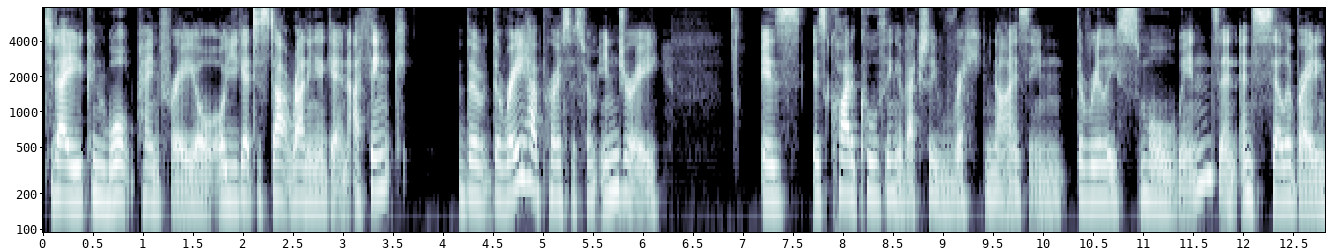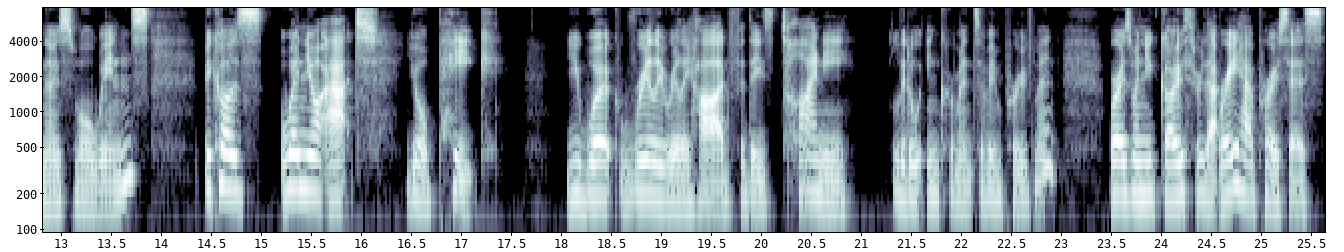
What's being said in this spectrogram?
today you can walk pain free or, or you get to start running again. I think the the rehab process from injury is is quite a cool thing of actually recognizing the really small wins and and celebrating those small wins. Because when you're at your peak you work really really hard for these tiny little increments of improvement. Whereas when you go through that rehab process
